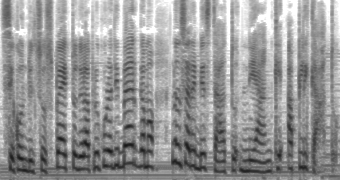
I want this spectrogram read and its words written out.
secondo il sospetto della Procura di Bergamo, non sarebbe stato neanche applicato.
